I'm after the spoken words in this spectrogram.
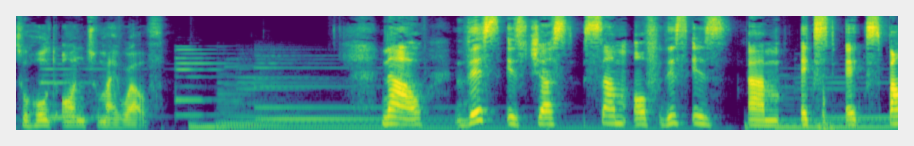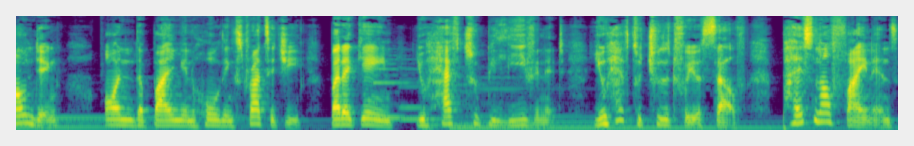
to hold on to my wealth. Now, this is just some of this is um, ex- expounding on the buying and holding strategy. But again, you have to believe in it. You have to choose it for yourself. Personal finance,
